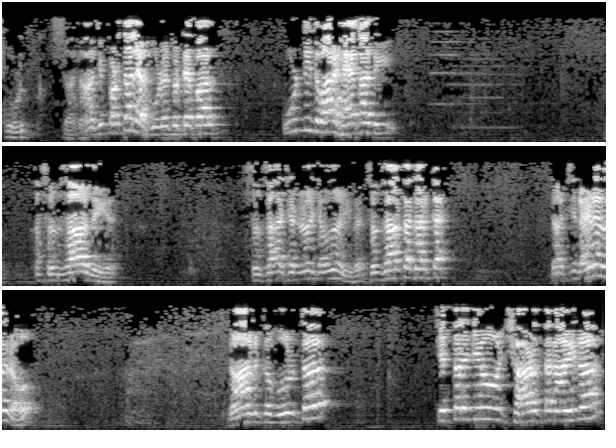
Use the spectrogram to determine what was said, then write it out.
ਕੂੜ ਨਾ ਅਸੀਂ ਪੜਦਾ ਲਿਆ ਕੂੜੇ ਟੁੱਟੇ ਪਾਲ। ਕੂੜ ਦੀ ਦੀਵਾਰ ਹੈ ਕਾਦੀ ਸੰਸਾਰ ਦੀ ਹੈ। ਸੰਸਾਰ ਛੱਡਣਾ ਚਾਹੁੰਦਾ ਨਹੀਂ ਫਿਰ। ਸੰਸਾਰ ਤਾਂ ਨਰਕ ਹੈ। ਨਰਕ 'ਚ ਰਹਿਣਾ ਫਿਰ ਰਹੋ ਨਾਨਕ ਮੂਰਤ ਚਿੱਤਰ ਜਿਉ ਛਾੜ ਤਨਾਈ ਨਾ।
